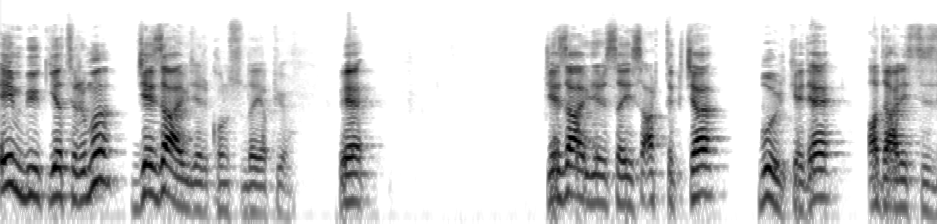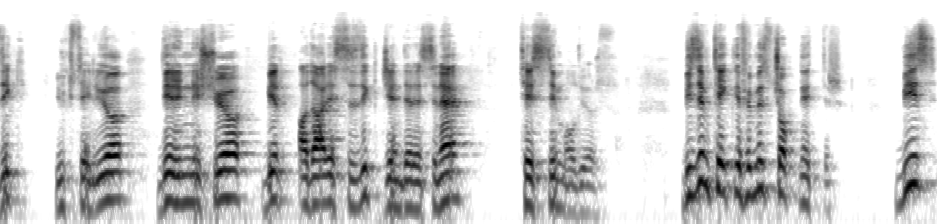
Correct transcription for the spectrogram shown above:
en büyük yatırımı cezaevleri konusunda yapıyor. Ve cezaevleri sayısı arttıkça bu ülkede adaletsizlik yükseliyor, derinleşiyor. Bir adaletsizlik cenderesine teslim oluyoruz. Bizim teklifimiz çok nettir. Biz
